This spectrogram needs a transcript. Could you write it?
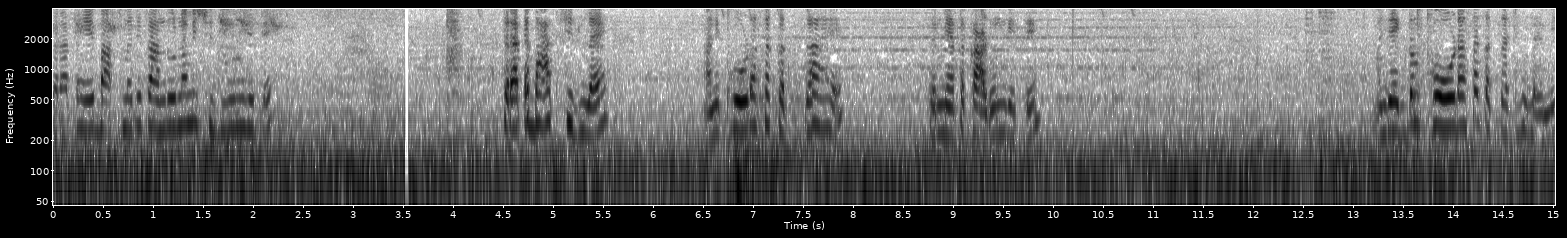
तर आता हे बासमती तांदूळ ना मी शिजवून घेते. तर आता भात शिजलाय आणि थोडासा कच्चा आहे. तर मी आता काढून घेते. म्हणजे एकदम थोडासा कच्चा ठेवलाय मी.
